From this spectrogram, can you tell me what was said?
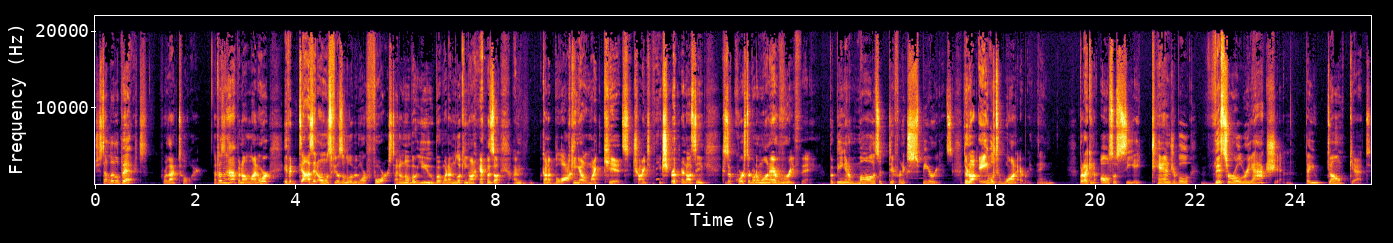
just a little bit for that toy. That doesn't happen online. Or if it does, it almost feels a little bit more forced. I don't know about you, but when I'm looking on Amazon, I'm kind of blocking out my kids, trying to make sure they're not seeing, because of course they're going to want everything. But being in a mall is a different experience. They're not able to want everything, but I can also see a tangible, visceral reaction that you don't get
